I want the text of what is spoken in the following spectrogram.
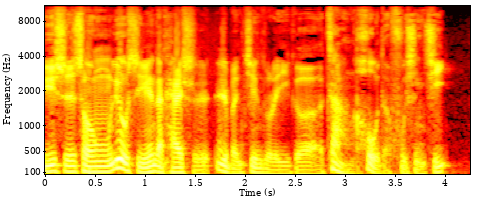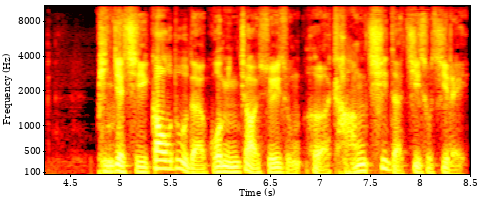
于是，从六十年代开始，日本进入了一个战后的复兴期。凭借其高度的国民教育水准和长期的技术积累，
